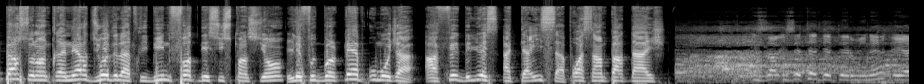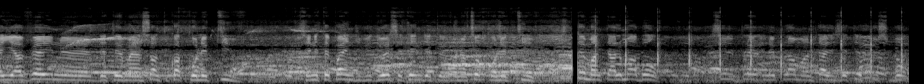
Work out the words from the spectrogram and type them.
par son entraîneur du haut de la tribune, faute des suspensions, le football club Umoja a fait de l'US Atari sa proie sans partage. Ils, étaient déterminés et il y avait une détermination en tout cas collective. Ce n'était pas individuel, c'était une détermination collective. C'était mentalement bon. Sur le plan mental, ils étaient plus bons.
